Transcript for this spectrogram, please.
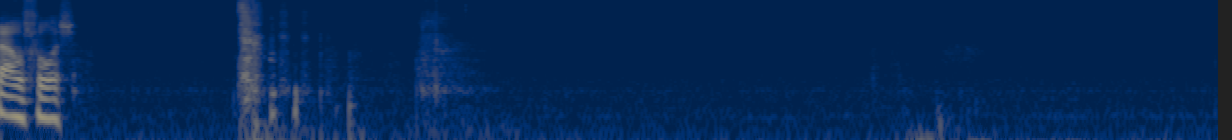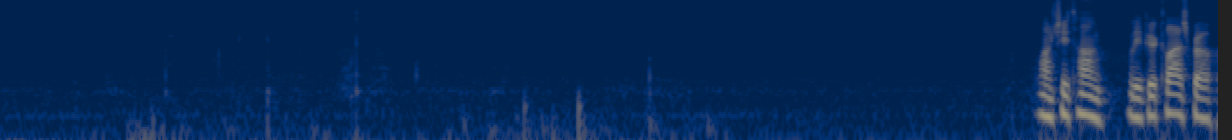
That was foolish. Wan Shi Tong, leave your class, bro.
